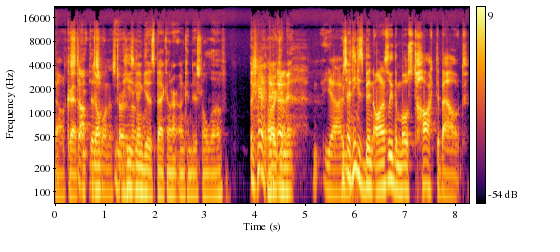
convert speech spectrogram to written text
Oh crap! Stop this Don't- one and start He's going to get us back on our unconditional love argument, Yeah. which I'm- I think has been honestly the most talked about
